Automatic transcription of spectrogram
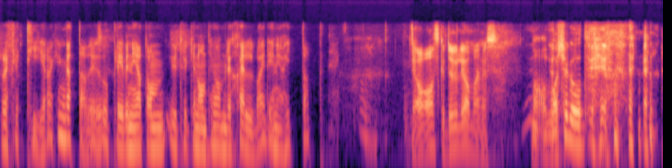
reflektera kring detta? Upplever ni att de uttrycker någonting om det själva i det ni har hittat? Ja, ska du eller jag Magnus? Ja, varsågod.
